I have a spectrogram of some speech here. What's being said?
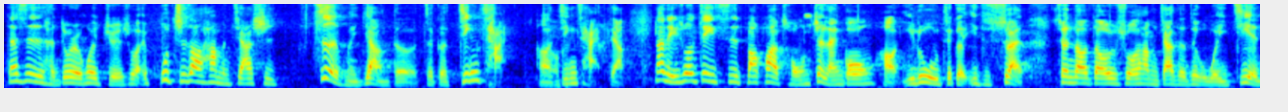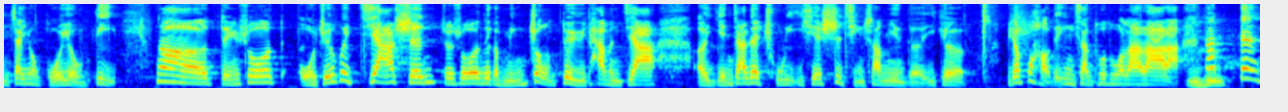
但是很多人会觉得说，哎，不知道他们家是这么样的这个精彩。啊，精彩这样。那等于说这一次，包括从镇南宫好一路这个一直算算到到说他们家的这个违建占用国有地，那等于说我觉得会加深，就是说那个民众对于他们家呃严家在处理一些事情上面的一个比较不好的印象，拖拖拉拉啦。那但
